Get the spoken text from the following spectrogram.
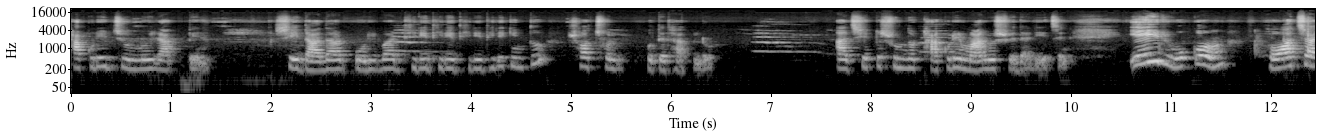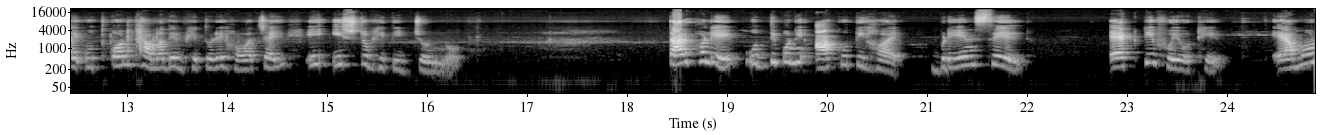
ঠাকুরের জন্যই রাখতেন। সেই দাদার পরিবার ধীরে ধীরে ধীরে ধীরে কিন্তু সচ্ছল হতে থাকল। আজ সে একটা সুন্দর ঠাকুরের মানুষ হয়ে দাঁড়িয়েছেন। এই রকম হওয়া চাই, উৎকণ্ঠা আমাদের ভেতরে হওয়া চাই এই ইষ্টভীতির জন্য। তার ফলে উদ্দীপনী আকুতি হয়, ব্রেন সেল অ্যাক্টিভ হয়ে ওঠে। এমন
